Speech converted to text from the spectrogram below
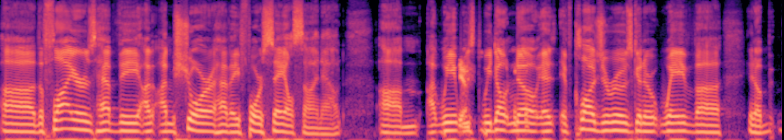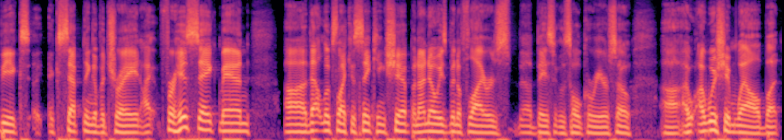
Uh, the Flyers have the I, am sure have a for sale sign out. Um, we, we we don't know if Claude Giroux is going to waive, uh, you know, be ex- accepting of a trade. I, for his sake, man, uh, that looks like a sinking ship, and I know he's been a Flyers uh, basically his whole career. So uh, I, I, wish him well, but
